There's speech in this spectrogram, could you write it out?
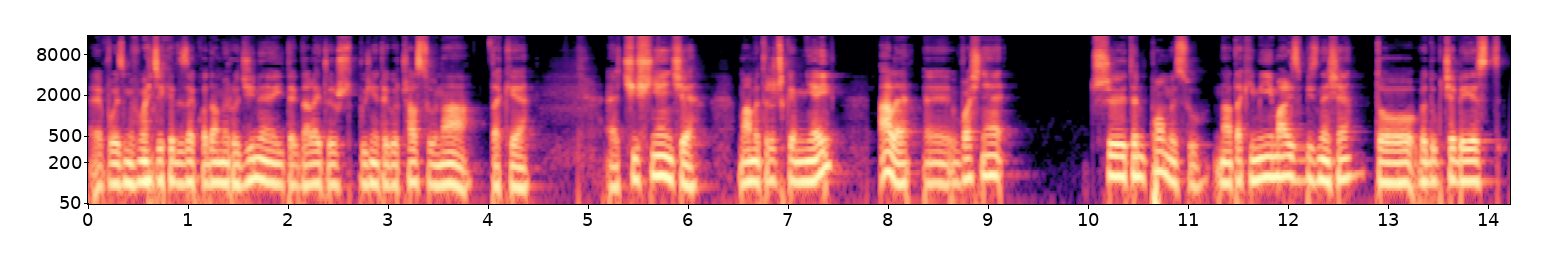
E, powiedzmy w momencie, kiedy zakładamy rodziny i tak dalej, to już później tego czasu na takie e, ciśnięcie mamy troszeczkę mniej, ale e, właśnie czy ten pomysł na taki minimalizm w biznesie to według Ciebie jest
